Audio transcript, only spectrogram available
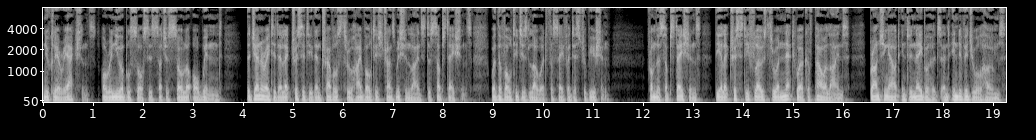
nuclear reactions, or renewable sources such as solar or wind the generated electricity then travels through high-voltage transmission lines to substations, where the voltage is lowered for safer distribution. From the substations, the electricity flows through a network of power lines, branching out into neighborhoods and individual homes,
